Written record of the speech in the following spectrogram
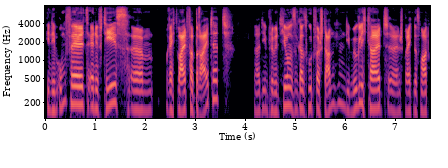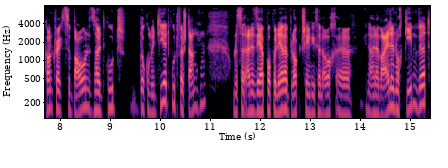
in dem Umfeld NFTs ähm, recht weit verbreitet. Ja, die Implementierungen sind ganz gut verstanden. Die Möglichkeit, äh, entsprechende Smart Contracts zu bauen, ist halt gut dokumentiert, gut verstanden. Und es ist halt eine sehr populäre Blockchain, die es halt auch äh, in einer Weile noch geben wird.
